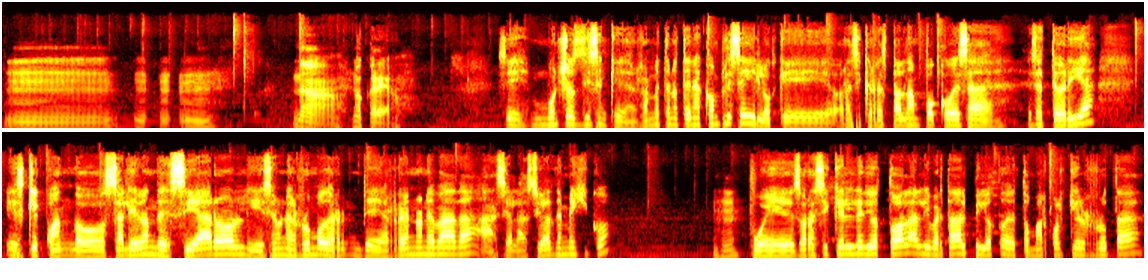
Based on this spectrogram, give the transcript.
Mm, mm, mm, mm. No, no creo. Sí, muchos dicen que realmente no tenía cómplice y lo que ahora sí que respalda un poco esa, esa teoría es que cuando salieron de Seattle y hicieron el rumbo de, de Reno, Nevada, hacia la Ciudad de México, pues ahora sí que él le dio toda la libertad al piloto de tomar cualquier ruta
